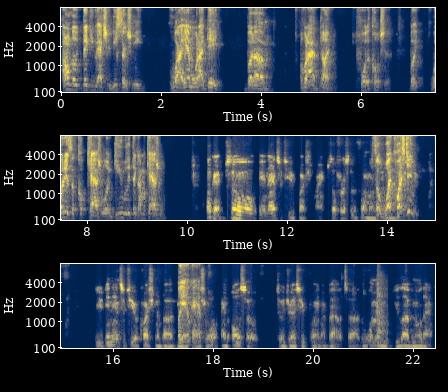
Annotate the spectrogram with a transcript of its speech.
I don't know think you actually researched me, who I am, what I did, but um what I've done for the culture. But what is a casual, and do you really think I'm a casual? Okay, so in answer to your question, right? So first and foremost. So what question? You, in answer to your question about oh, yeah, okay. casual, and also to address your point about uh, the woman you love and all that.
